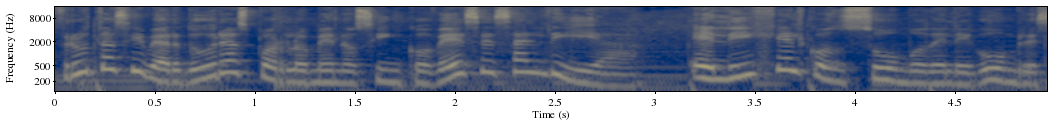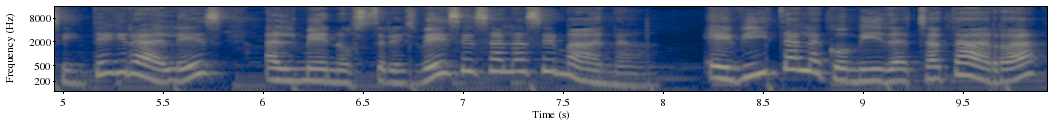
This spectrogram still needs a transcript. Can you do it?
frutas y verduras por lo menos cinco veces al día. Elige el consumo de legumbres integrales al menos tres veces a la semana. Evita la comida chatarra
